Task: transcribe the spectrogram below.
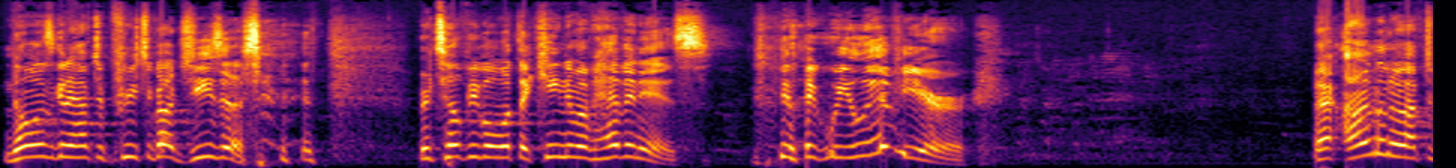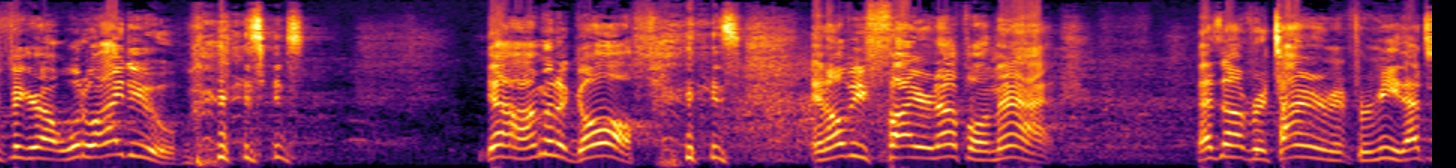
No one's going to have to preach about Jesus or tell people what the kingdom of heaven is. like, we live here. I'm going to have to figure out what do I do? yeah, I'm going to golf. and I'll be fired up on that. That's not retirement for me, that's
